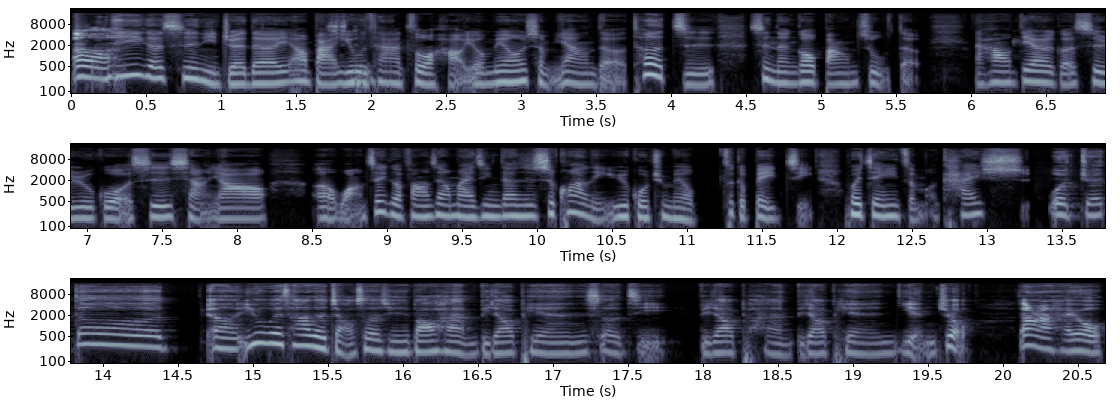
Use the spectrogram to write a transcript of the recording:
嗯，第一个是你觉得要把 U 叉做好，有没有什么样的特质是能够帮助的？然后第二个是，如果是想要呃往这个方向迈进，但是是跨领域，过去没有这个背景，会建议怎么开始？我觉得，呃，U 叉的角色其实包含比较偏设计，比较偏比较偏研究。当然还有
